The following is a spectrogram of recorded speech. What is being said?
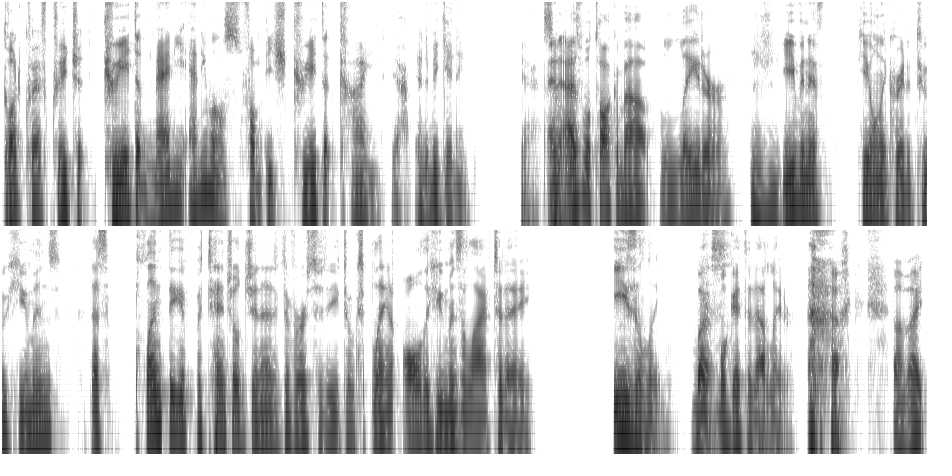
God could have created created many animals from each created kind Yeah. at the beginning. Yeah. and as we'll talk about later, Mhm. even if he only created two humans, that's plenty of potential genetic diversity to explain all the humans alive today easily. But Yes. we'll get to that later. all right.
